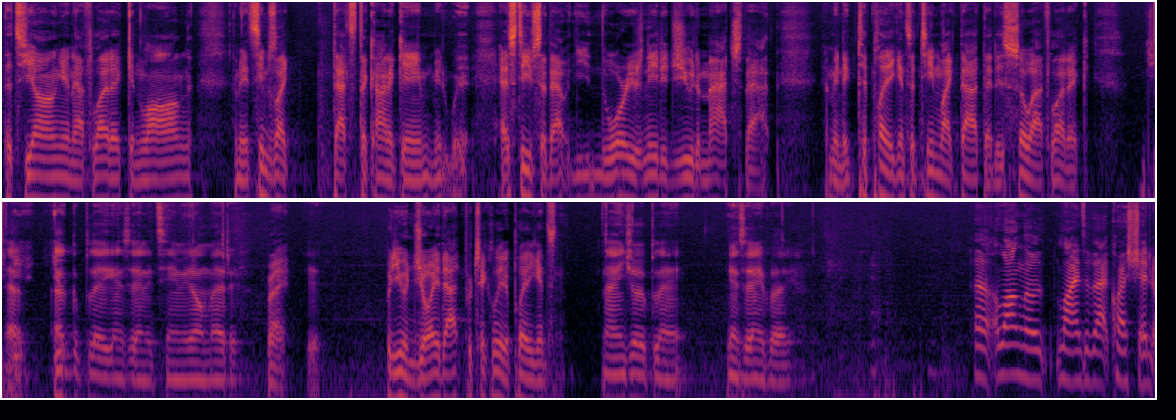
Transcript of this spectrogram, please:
that's young and athletic and long? I mean, it seems like that's the kind of game. As Steve said, that the Warriors needed you to match that. I mean, to play against a team like that that is so athletic. I, I could play against any team. It don't matter. Right. Yeah. But you enjoy that particularly to play against. I enjoy playing against anybody. Uh, along the lines of that question,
